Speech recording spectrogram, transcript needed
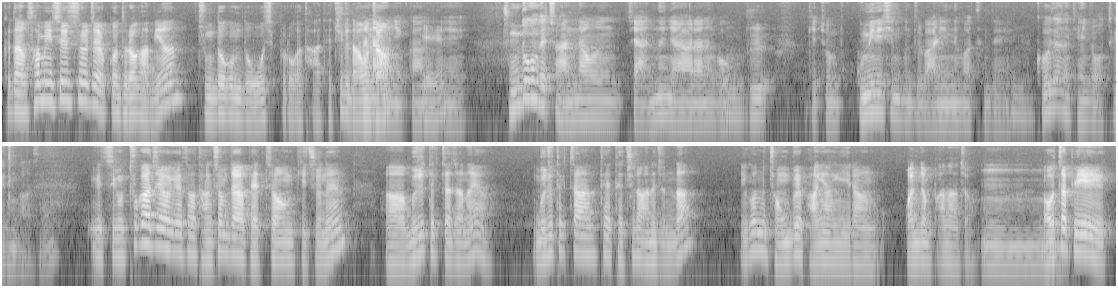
그다음 서민 실수요자 요건 들어가면 중도금도 50%가 다 대출이 안 나오죠. 나오니까 예. 예. 중도금 대출 안 나오지 않느냐라는 거 음. 불, 이렇게 좀 고민이신 분들 많이 있는 것 같은데 그거에 대해서 개인적으로 어떻게 생각하세요? 이게 지금 투가 지역에서 당첨자 배정 기준은 어, 무주택자잖아요. 무주택자한테 대출 안 해준다? 이거는 정부의 방향이랑 완전 반하죠. 음, 어차피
